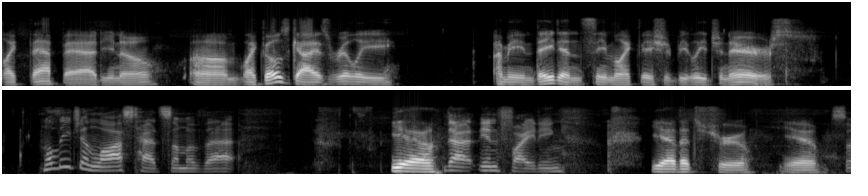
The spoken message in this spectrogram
like that bad, you know. Um, like those guys really, I mean, they didn't seem like they should be legionnaires. well, Legion Lost had some of that, Yeah, that infighting. yeah, that's true. Yeah, So,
